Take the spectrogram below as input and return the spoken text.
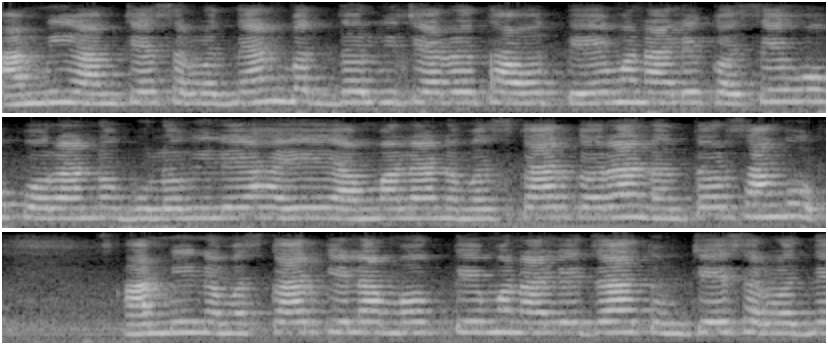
आम्ही आमच्या सर्वज्ञांबद्दल विचारत आहोत. ते म्हणाले कसे हो पोरांनो बोलविले आहे? आम्हाला नमस्कार करा नंतर सांगू. आम्ही नमस्कार केला. मग ते म्हणाले जा तुमचे सर्वज्ञ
